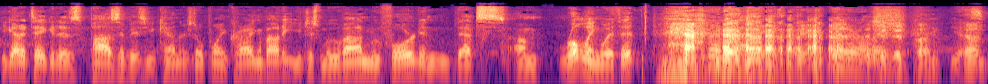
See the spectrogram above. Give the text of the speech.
you got to take it as positive as you can. There's no point crying about it. You just move on, move forward, and that's I'm rolling with it. Yeah, that's a good pun. Yes. Um,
